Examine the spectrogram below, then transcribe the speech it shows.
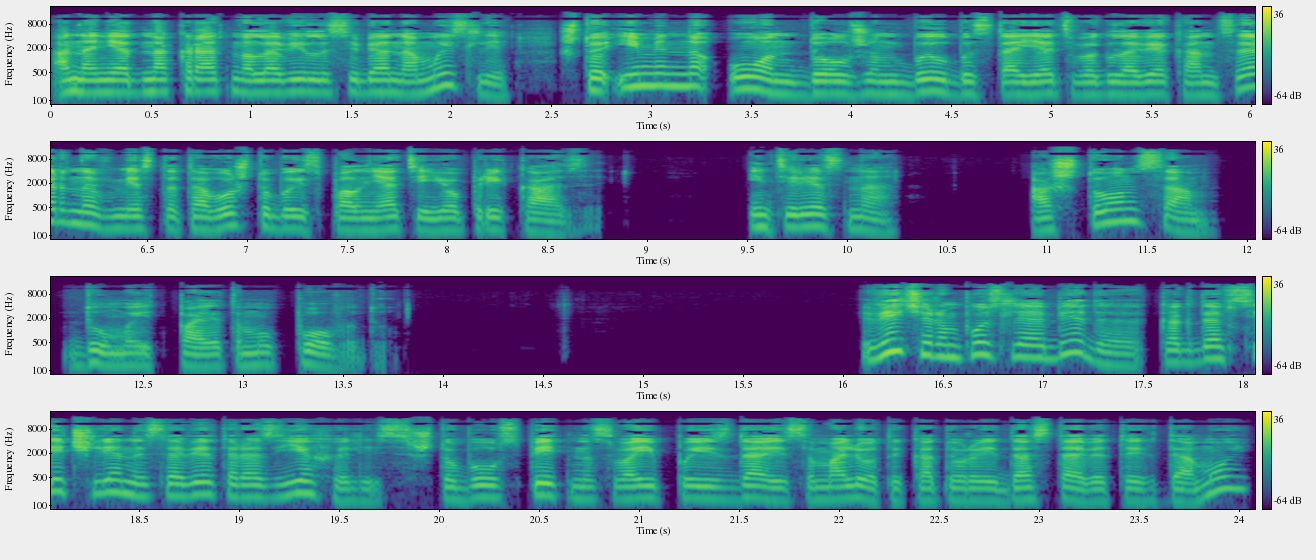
Она неоднократно ловила себя на мысли, что именно он должен был бы стоять во главе концерна вместо того, чтобы исполнять ее приказы. Интересно, а что он сам думает по этому поводу? Вечером после обеда, когда все члены совета разъехались, чтобы успеть на свои поезда и самолеты, которые доставят их домой,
